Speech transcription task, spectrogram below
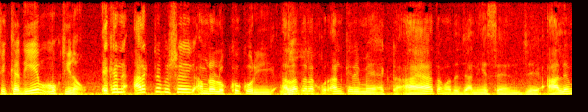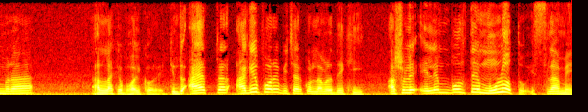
শিক্ষা দিয়ে মুক্তি নাও। এখানে আরেকটা বিষয় আমরা লক্ষ্য করি। আল্লাহ তালা কোরআন কারিমে একটা আয়াত আমাদের জানিয়েছেন যে আলেমরা আল্লাহকে ভয় করে। কিন্তু আয়াতটার আগে পরে বিচার করলে আমরা দেখি আসলে এলেম বলতে মূলত ইসলামে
